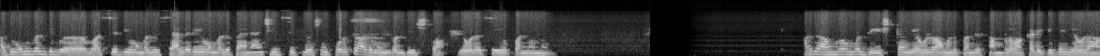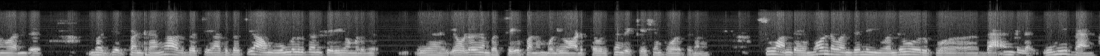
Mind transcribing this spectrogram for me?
அது உங்களது வ- வசதி உங்களது சேலரி உங்களது ஃபைனான்சியல் சுச்சுவேஷன் பொறுத்து அது உங்களது இஷ்டம். எவ்வளோ சேவ் பண்ணணும். அது அவங்கவுங்களது இஷ்டம். எவ்வளோ அவங்களுக்கு வந்து சம்பளம் கிடைக்குது எவ்வளோ அவங்க வந்து பட்ஜெட் பண்ணுறாங்க அதை பற்றி அதை பற்றி அவங்க உங்களுக்கு தான் தெரியும் உங்களுக்கு எவ்வளோ நம்ம சேவ் பண்ண முடியும் அடுத்த வருஷம் வெக்கேஷன் போகிறதுக்கான ஸோ அந்த அமௌண்ட்டை வந்து நீங்கள் வந்து ஒரு பேங்க்கில் எனி பேங்க்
